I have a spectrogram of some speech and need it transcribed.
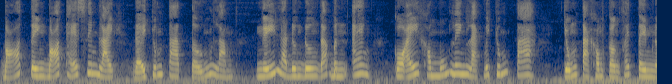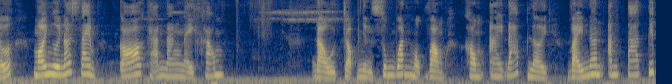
bỏ tiền bỏ thẻ sim lại để chúng ta tưởng lầm, nghĩ là đường đường đã bình an. Cô ấy không muốn liên lạc với chúng ta. Chúng ta không cần phải tìm nữa. Mọi người nói xem, có khả năng này không? Đầu trọc nhìn xung quanh một vòng, không ai đáp lời, vậy nên anh ta tiếp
